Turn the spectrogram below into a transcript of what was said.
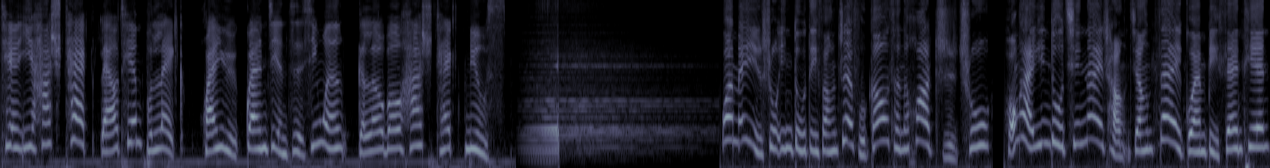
天一 hashtag 聊天不累，寰宇关键字新闻 global hashtag news。外媒引述印度地方政府高层的话指出，红海印度氢氖厂将再关闭三天，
